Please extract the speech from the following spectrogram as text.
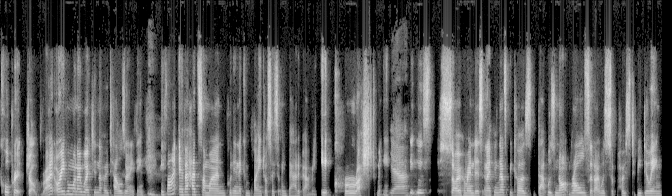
corporate job, right? Or even when I worked in the hotels or anything, if I ever had someone put in a complaint or say something bad about me, it crushed me. yeah. it was so horrendous and i think that's because that was not roles that i was supposed to be doing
